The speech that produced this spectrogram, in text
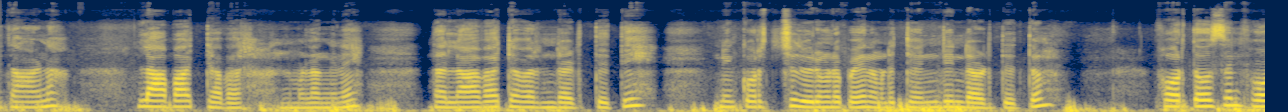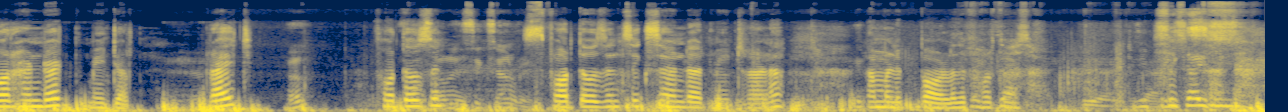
ഇതാണ് ലാബാ ടവർ. നമ്മളങ്ങനെ ലാബാ ടവറിന്റെ അടുത്തെത്തി. ഇനി കുറച്ച് ദൂരം കൂടെ പോയി നമ്മുടെ ടെന്റിന്റെ അടുത്തെത്തും four thousand four hundred meter right? Four thousand four thousand six hundred meter ആണ് നമ്മളിപ്പോൾ ഉള്ളത് four thousand six hundred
